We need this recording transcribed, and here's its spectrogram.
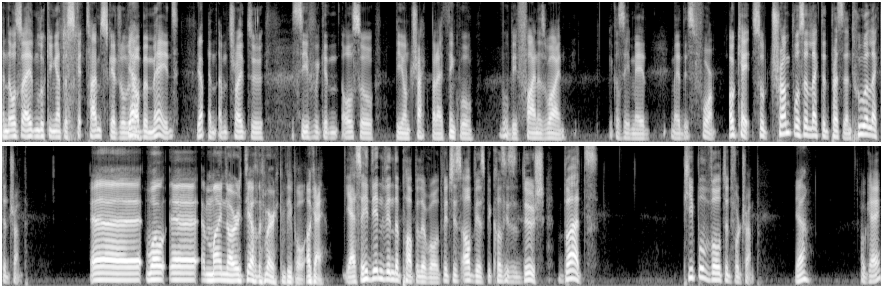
and also, I'm looking at the time schedule Yeah. that Abbe made. Yep. And I'm trying to see if we can also be on track. But I think we'll we'll be fine as wine because he made made this form. Okay, so Trump was elected president. Who elected Trump? Uh, well, uh, a minority of the American people. Okay. Yeah, so he didn't win the popular vote, which is obvious because he's a douche. But people voted for Trump. Yeah. Okay.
